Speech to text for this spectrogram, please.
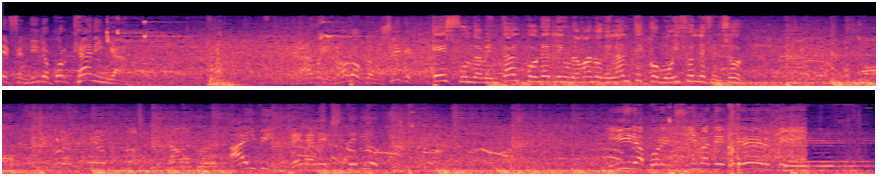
defendido por Cunningham. Curry no lo consigue. Es fundamental ponerle una mano delante como hizo el defensor. Ivy en el exterior. Tira por encima de Irving.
